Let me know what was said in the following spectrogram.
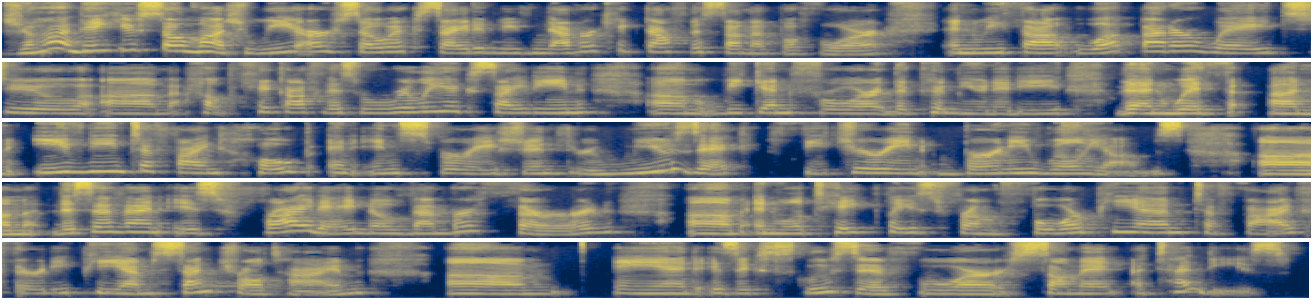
John, thank you so much. We are so excited. We've never kicked off the summit before, and we thought, what better way to um, help kick off this really exciting um, weekend for the community than with an evening to find hope and inspiration through music featuring Bernie Williams. Um, this event is Friday, November 3rd, um, and will take place from 4 p.m. to 5:30 p.m. Central Time. Um, and is exclusive for summit attendees.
